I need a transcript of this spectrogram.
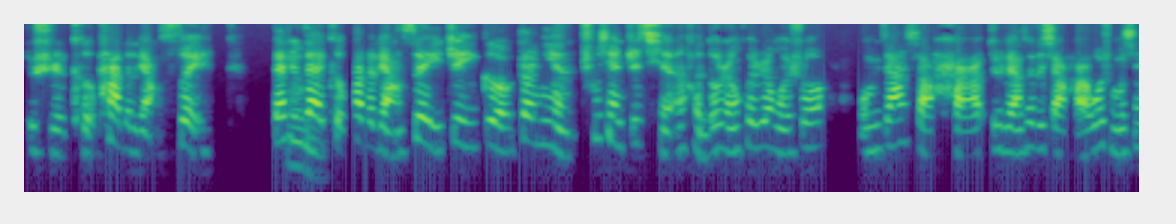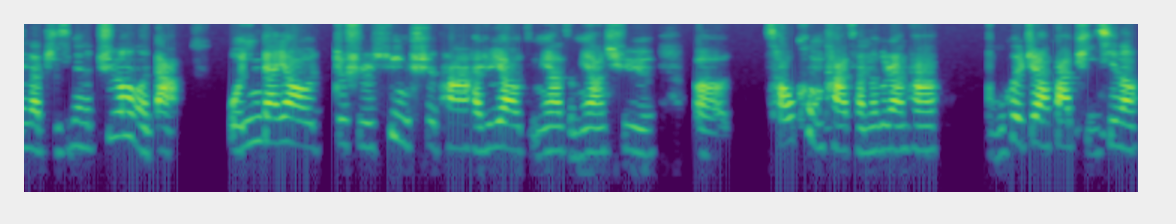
就是可怕的两岁。但是在可怕的两岁这一个概念出现之前，很多人会认为说，我们家小孩儿就是两岁的小孩儿，为什么现在脾气变得这么大？我应该要就是训斥他，还是要怎么样怎么样去呃操控他，才能够让他不会这样发脾气呢？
